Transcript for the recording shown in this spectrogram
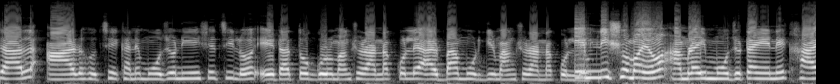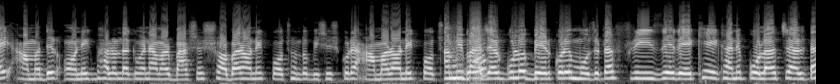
চাল আর হচ্ছে এখানে মোজো নিয়ে এসেছিল। এটা তো গরুর মাংস রান্না করলে আর বা মুরগির মাংস রান্না করলে। এমনি সময়ও আমরা এই মোজোটা এনে খাই। আমাদের অনেক ভালো লাগে মানে আমার বাসার সবার অনেক পছন্দ বিশেষ করে আমার অনেক পছন্দ। আমি বাজারগুলো বের করে মোজোটা ফ্রিজে রেখে এখানে পোলাও চালটা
